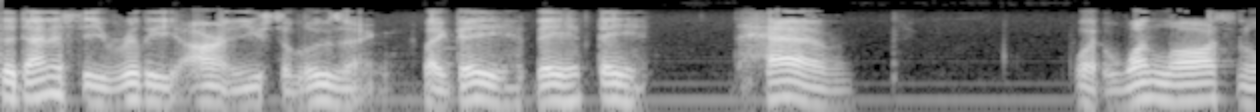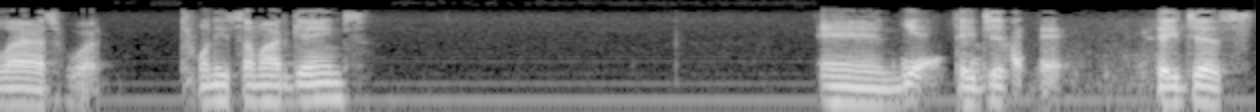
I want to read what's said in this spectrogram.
the dynasty really aren't used to losing. Like they they they have what one loss in the last what twenty some odd games, and yeah, they just they just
